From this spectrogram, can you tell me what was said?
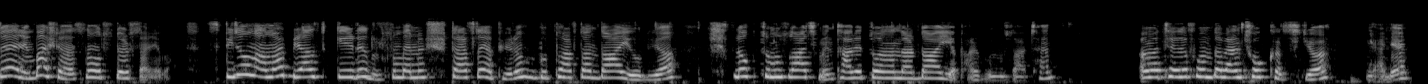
Duelin başlamasına 34 saniye var. Speed olanlar birazcık geride dursun. Ben şu tarafta yapıyorum. Bu taraftan daha iyi oluyor. Lock tool'unuzu açmayın. Tablette olanlar daha iyi yapar bunu zaten. Ama telefonda ben çok kasıyor. Yani.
